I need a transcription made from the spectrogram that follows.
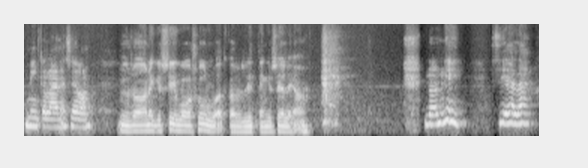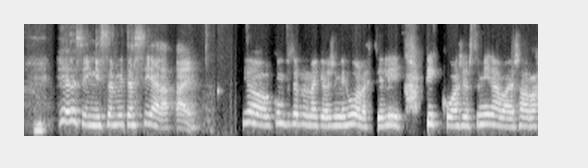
Minkälainen se on? No se on ainakin siivous hullu, että se sittenkin Selja on. No niin, siellä Helsingissä, mitä siellä päin? Joo, kumpi todennäköisemmin huolehtii liikaa pikkuasioista, minä vai Sara?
